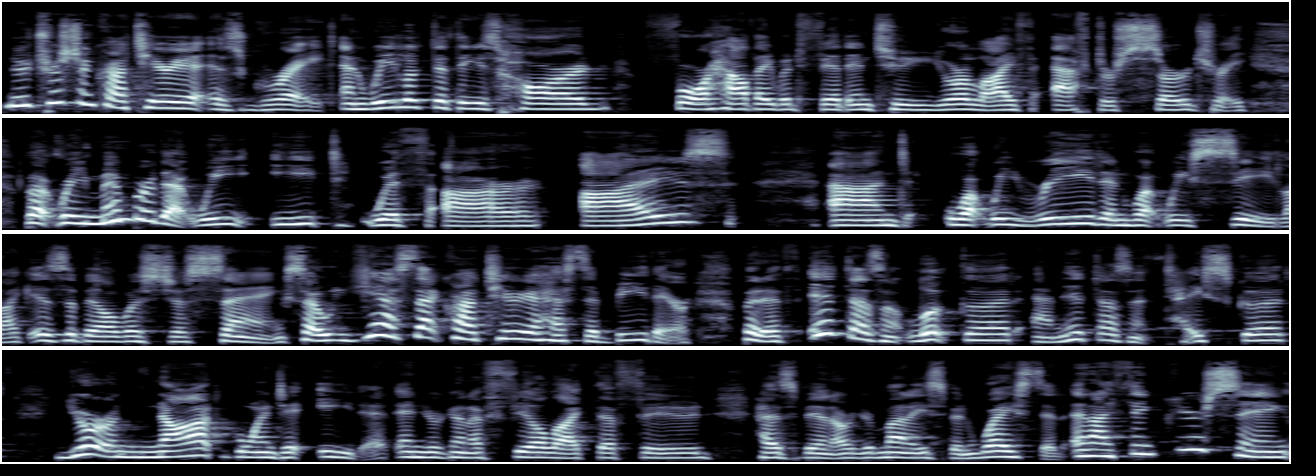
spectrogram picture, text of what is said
Nutrition criteria is great. And we looked at these hard for how they would fit into your life after surgery. But remember that we eat with our eyes and what we read and what we see, like Isabel was just saying. So yes, that criteria has to be there. But if it doesn't look good and it doesn't taste good, you're not going to eat it and you're going to feel like the food has been or your money's been wasted. And I think you're seeing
